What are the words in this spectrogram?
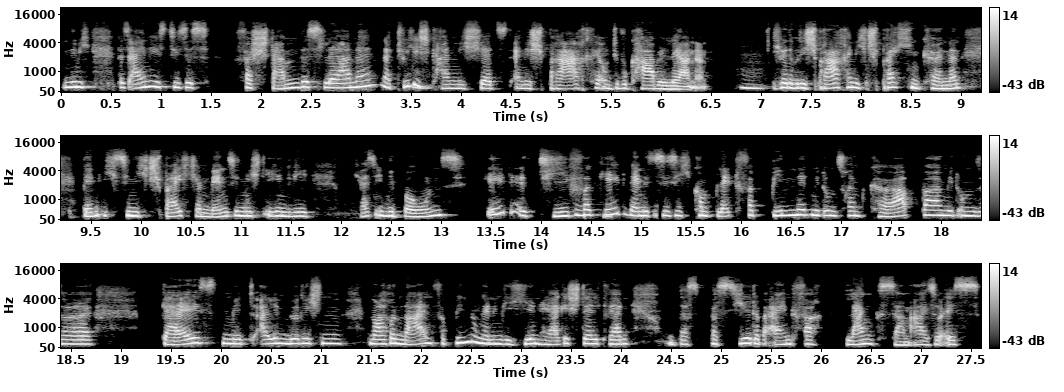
nämlich das eine ist dieses Verstandeslernen. Natürlich mhm. kann ich jetzt eine Sprache und die Vokabel lernen. Hm. Ich werde aber die Sprache nicht sprechen können, wenn ich sie nicht spreche wenn sie nicht irgendwie, ich weiß, in die Bones geht, äh, tiefer mhm. geht, wenn es sie sich komplett verbindet mit unserem Körper, mit unserer Geist, mit allen möglichen neuronalen Verbindungen im Gehirn hergestellt werden. Und das passiert aber einfach langsam. Also es,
